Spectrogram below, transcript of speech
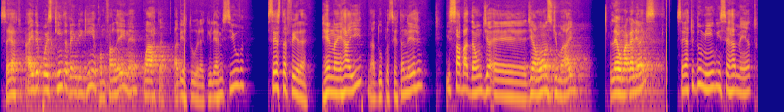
certo? Aí depois, quinta vem Biguinha, como falei, né? Quarta, abertura, Guilherme Silva. Sexta-feira, Renan e Raí, na dupla sertaneja. E sabadão, dia, é, dia 11 de maio, Léo Magalhães, certo? E domingo, encerramento,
